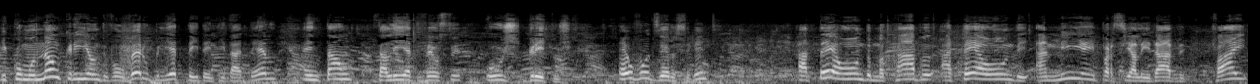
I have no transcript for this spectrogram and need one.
E como não queriam devolver o bilhete de identidade dele, então dali adveu-se os gritos. Eu vou dizer o seguinte, até onde me cabe, até onde a minha imparcialidade vai,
